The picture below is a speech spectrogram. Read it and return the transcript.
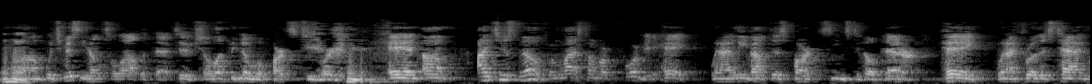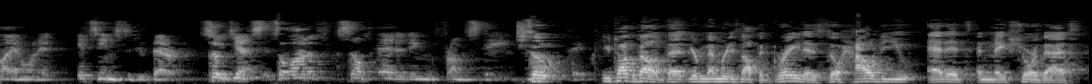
Mhm. Um, which Missy helps a lot with that too. She'll let me know what parts are too wordy. and um, I just know from the last time I performed it, hey, when I leave out this part, it seems to go better. Hey, when I throw this tagline on it, it seems to do better. So yes, it's a lot of self-editing from stage. So paper. you talk about that your memory is not the greatest. So how do you edit and make sure that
